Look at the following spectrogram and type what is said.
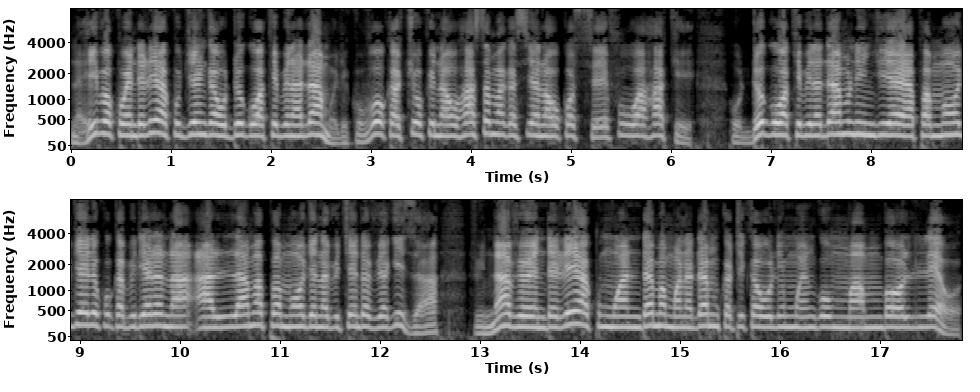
na hivyo kuendelea kujenga udugu wa kibinadamu ili kuvuka chuki na uhasama, ghasia na ukosefu wa haki. Udugu wa kibinadamu ni njia ya pamoja ili kukabiliana na alama pamoja na vitendo vya giza vinavyoendelea kumwandama mwanadamu katika ulimwengu mambo leo.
